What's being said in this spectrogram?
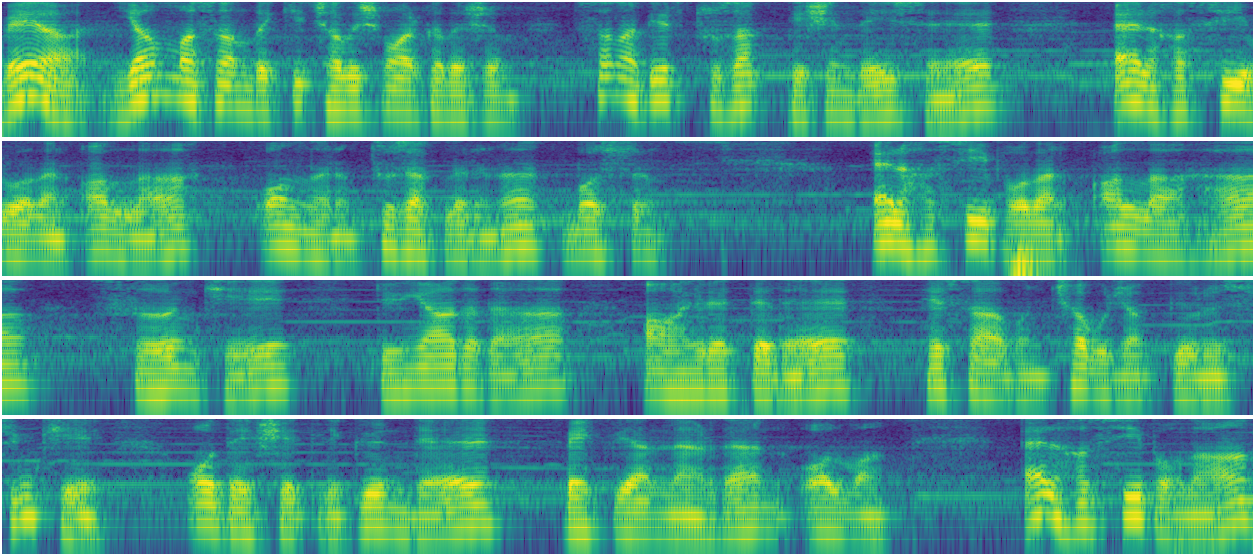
veya yan masandaki çalışma arkadaşın sana bir tuzak peşindeyse el hasib olan Allah onların tuzaklarını bozsun. El hasib olan Allah'a sığın ki dünyada da ahirette de hesabın çabucak görülsün ki o dehşetli günde bekleyenlerden olma. El hasib olan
